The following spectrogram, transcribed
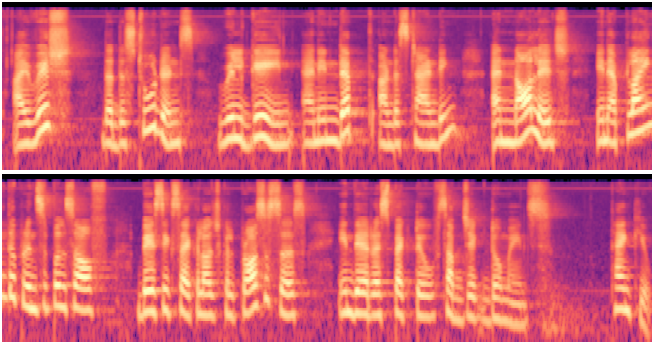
I wish that the students will gain an in-depth understanding and knowledge in applying the principles of basic psychological processes in their respective subject domains. Thank you.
